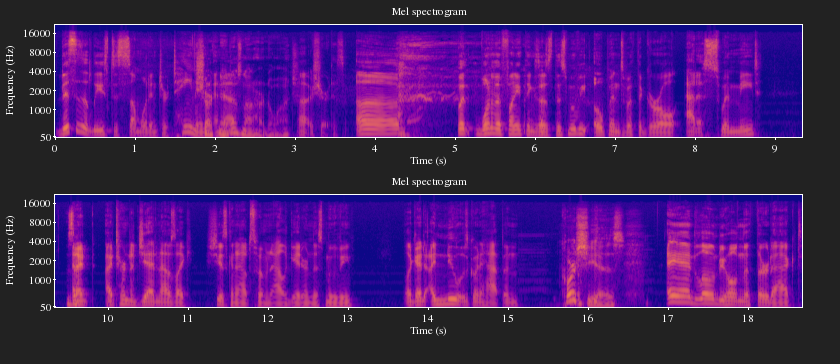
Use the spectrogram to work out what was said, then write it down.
This is at least is somewhat entertaining. enough. Sharknado's not hard to watch. Uh, sure it is. Um, but one of the funny things is this movie opens with the girl at a swim meet, Is and that- I I turned to Jed and I was like, she is gonna outswim an alligator in this movie. Like I, I knew it was going to happen, of course she is. and lo and behold, in the third act,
